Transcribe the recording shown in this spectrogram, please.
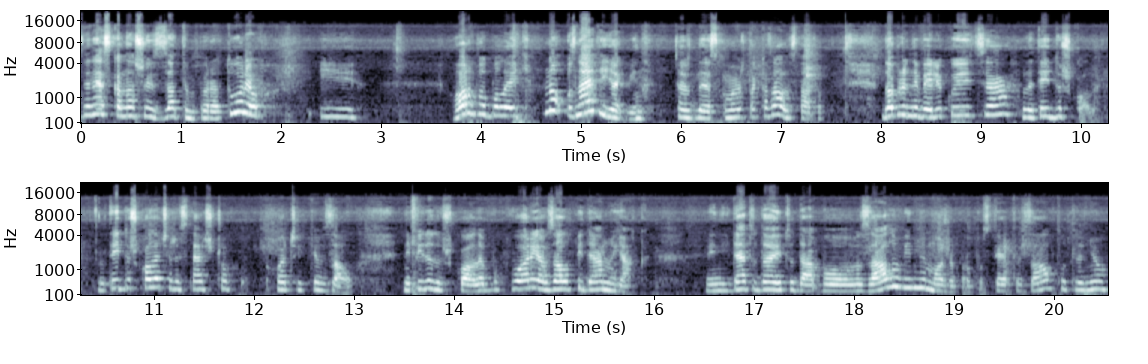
Дениска наш щось затемпературив і горло болить. Ну, знаєте, як він? Теж Дениска, ми вже так казали з татом. Добре не вилікується, летить до школи. Летить до школи через те, що хоче йти в зал. Не піде до школи, бо хворий, а в зал піде, ну як? Він йде туди і туди, бо залу він не може пропустити. Зал то для нього,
